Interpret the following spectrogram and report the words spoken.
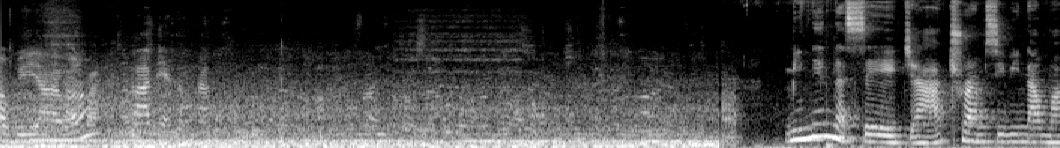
လောက်ပေးရပါတော့လားပြန်တော့တာမိနစ်20ကြာ tram CV နောက်မှာ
